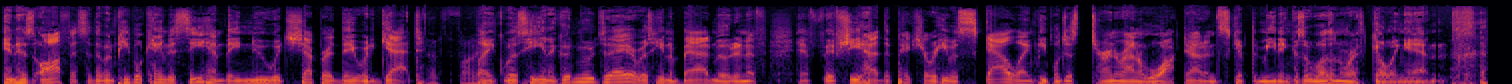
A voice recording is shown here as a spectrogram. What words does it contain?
in his office, so that when people came to see him, they knew which Shepard they would get. That's funny. Like, was he in a good mood today, or was he in a bad mood? And if if if she had the picture where he was scowling, people just turned around and walked out and skipped the meeting because it wasn't worth going in.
